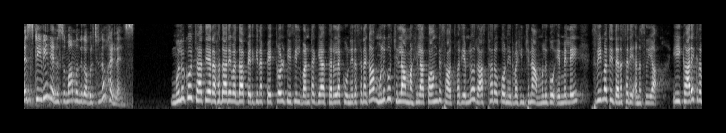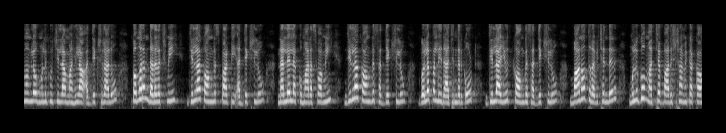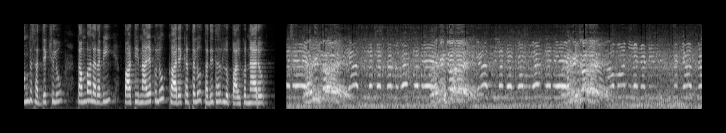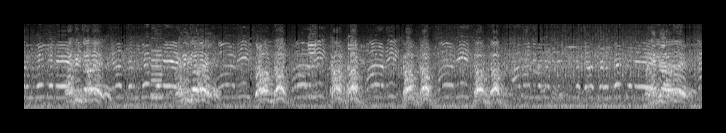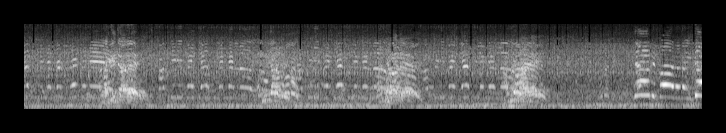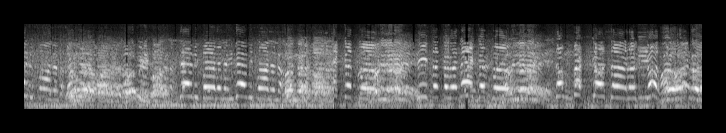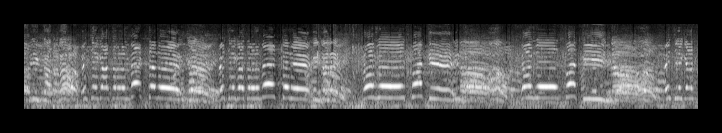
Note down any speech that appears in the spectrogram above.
NSTV నేను సుమా ముందుగా బులెటిన్లో హెడ్లైన్స్. ములుగు జాతీయ రహదారి వద్ద పెరిగిన పెట్రోల్ డీజిల్ వంట గ్యాస్ ధరలకు నిరసనగా ములుగు జిల్లా మహిళా కాంగ్రెస్ ఆధ్వర్యంలో రాస్తారోకో నిర్వహించిన ములుగు ఎమ్మెల్యే శ్రీమతి ధనసరి అనసూయ. ఈ కార్యక్రమంలో ములుగు జిల్లా మహిళా అధ్యక్షురాలు కొమరం దడలక్ష్మి జిల్లా కాంగ్రెస్ పార్టీ అధ్యక్షులు నల్లెల కుమారస్వామి జిల్లా కాంగ్రెస్ అధ్యక్షులు గొల్లపల్లి రాజేందర్ గౌడ్ జిల్లా యూత్ కాంగ్రెస్ అధ్యక్షులు బానోత్ రవిచందర్ ములుగు మత్స్య పారిశ్రామిక కాంగ్రెస్ అధ్యక్షులు కంబాల రవి పార్టీ నాయకులు కార్యకర్తలు తదితరులు పాల్గొన్నారు. వెంటనే గ్యాస్ సిలిండర్ ధరలు వెంటనే సబ్సిడీపై గ్యాస్ సిలిండర్లు దేవి పాలన ఇదేమి పాలన దేవి పాలన जिंदाबाद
